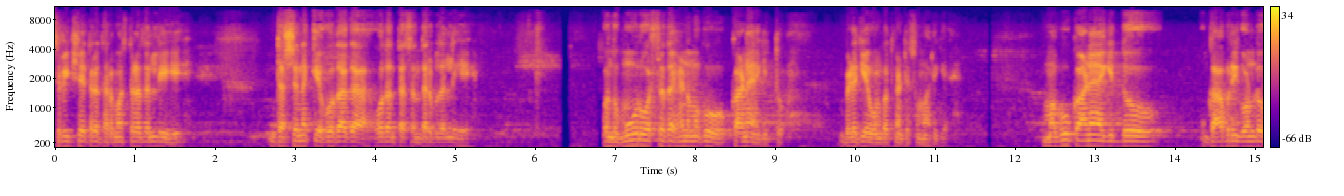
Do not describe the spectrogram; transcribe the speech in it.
ಶ್ರೀ ಕ್ಷೇತ್ರ ಧರ್ಮಸ್ಥಳದಲ್ಲಿ ದರ್ಶನಕ್ಕೆ ಹೋದಾಗ ಹೋದಂಥ ಸಂದರ್ಭದಲ್ಲಿ ಒಂದು ಮೂರು ವರ್ಷದ ಹೆಣ್ಣುಮಗು ಕಾಣೆಯಾಗಿತ್ತು. ಬೆಳಗ್ಗೆ ಒಂಬತ್ತು ಗಂಟೆ ಸುಮಾರಿಗೆ. ಮಗು ಕಾಣೆಯಾಗಿದ್ದು ಗಾಬರಿಗೊಂಡು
